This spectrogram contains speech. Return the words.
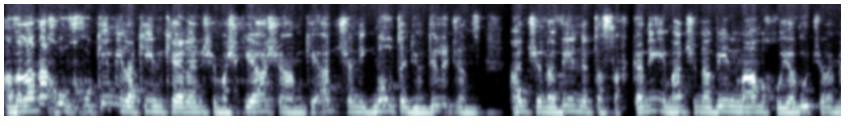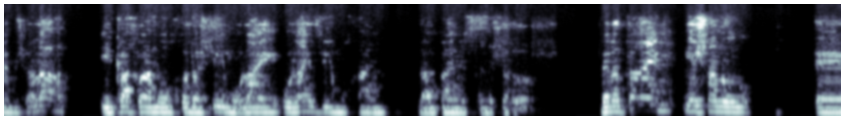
אבל אנחנו רחוקים מלהקים קרן שמשקיעה שם, כי עד שנגמור את ה-due diligence, עד שנבין את השחקנים, עד שנבין מה המחויבות של הממשלה, ייקח לנו חודשים, אולי, אולי זה יהיה מוכן ב-2023. בינתיים יש לנו אה,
